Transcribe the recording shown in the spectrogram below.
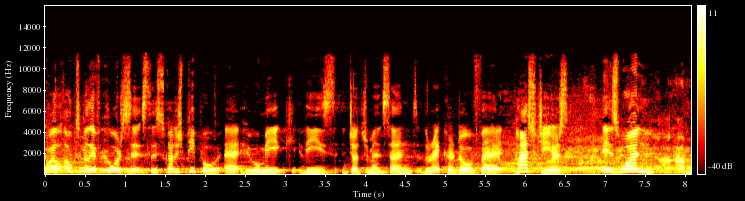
Well, ultimately, of course, it's the Scottish people uh, who will make these judgments, and the record of uh, past years is one, I've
